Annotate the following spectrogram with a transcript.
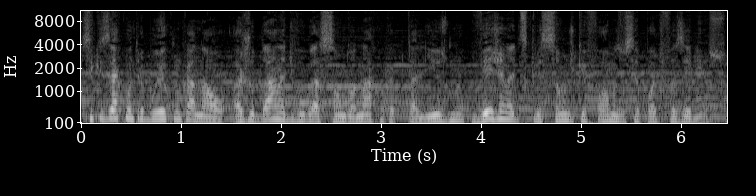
Se quiser contribuir com o canal, ajudar na divulgação do anarcocapitalismo, veja na descrição de que formas você pode fazer isso.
